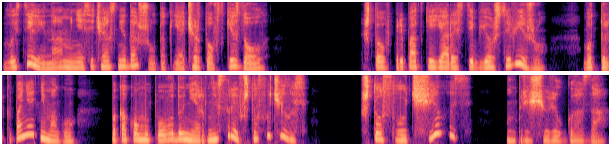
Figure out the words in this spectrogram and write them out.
«Властелина, мне сейчас не до шуток, я чертовски зол. Что в припадке ярости бьешься, вижу. Вот только понять не могу, по какому поводу нервный срыв, что случилось?» «Что случилось?» — он прищурил глаза.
